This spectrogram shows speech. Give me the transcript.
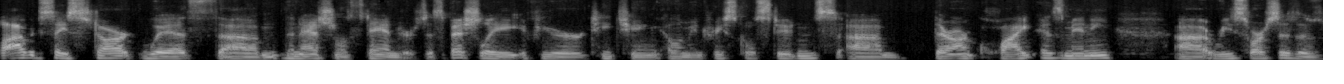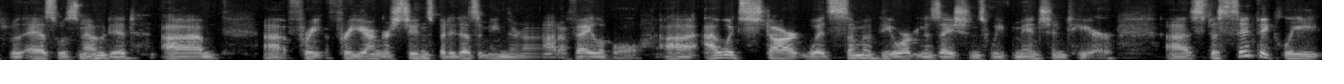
Well, I would say start with um, the national standards, especially if you're teaching elementary school students. Um, there aren't quite as many uh, resources as, as was noted um, uh, for, for younger students, but it doesn't mean they're not available. Uh, I would start with some of the organizations we've mentioned here, uh, specifically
